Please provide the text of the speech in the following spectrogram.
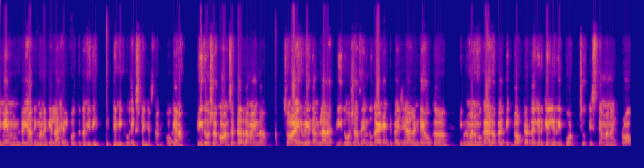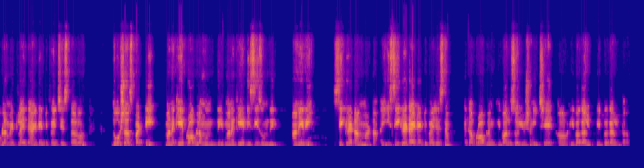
ఏమేమి ఉంటాయి అది మనకి ఎలా హెల్ప్ అవుతుంది అనేది నేను మీకు ఎక్స్ప్లెయిన్ చేస్తాను. ఓకేనా త్రిదోష కాన్సెప్ట్ అర్థమైందా? సో ఆయుర్వేదంలో త్రిదోషాస్ ఎందుకు ఐడెంటిఫై చేయాలంటే ఒక ఇప్పుడు మనం ఒక అలోపతిక్ డాక్టర్ దగ్గరికి వెళ్ళి రిపోర్ట్ చూపిస్తే మన ప్రాబ్లం ఎట్లయితే ఐడెంటిఫై చేస్తారో దోషాస్ బట్టి మనకి ఏ ప్రాబ్లం ఉంది మనకి ఏ డిసీజ్ ఉంది అనేది సీక్రెట్ అన్నమాట. ఈ సీక్రెట్ ఐడెంటిఫై చేస్తే మనకి ఆ ప్రాబ్లం కి వాళ్ళు సొల్యూషన్ ఇచ్చే ఇవ్వగల ఇవ్వగలుగుతారు.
